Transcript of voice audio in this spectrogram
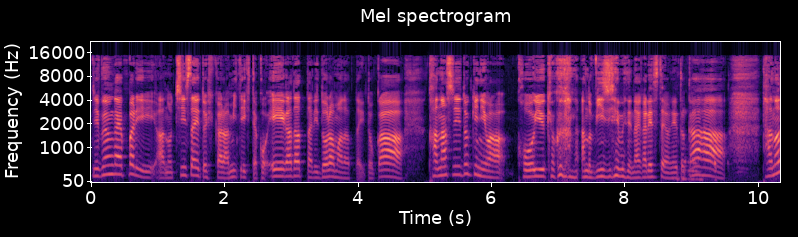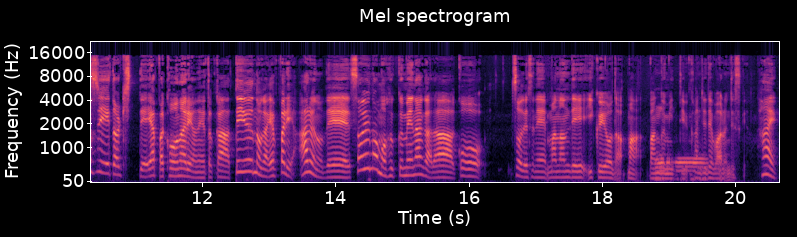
自分がやっぱり、あの、小さい時から見てきた、こう、映画だったり、ドラマだったりとか、悲しい時には、こういう曲が、あの、BGM で流れてたよねとか、楽しい時ってやっぱこうなるよねとか、っていうのがやっぱりあるので、そういうのも含めながら、こう、そうですね、学んでいくような、まあ、番組っていう感じではあるんですけど。はい。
